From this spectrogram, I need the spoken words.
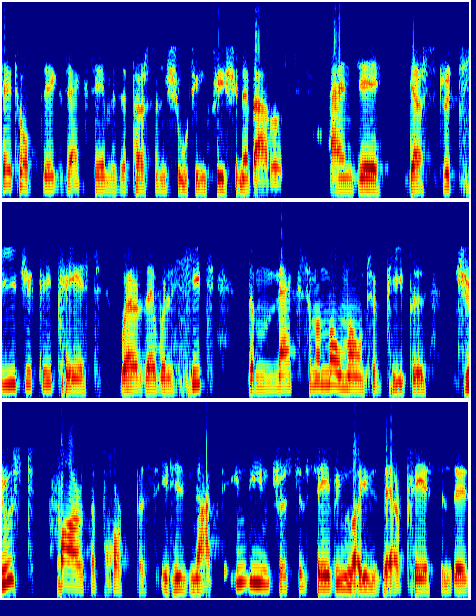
set up the exact same as a person shooting fish in a barrel, and uh, they're strategically placed where they will hit the maximum amount of people just for the purpose. It is not in the interest of saving lives they are placed in the,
